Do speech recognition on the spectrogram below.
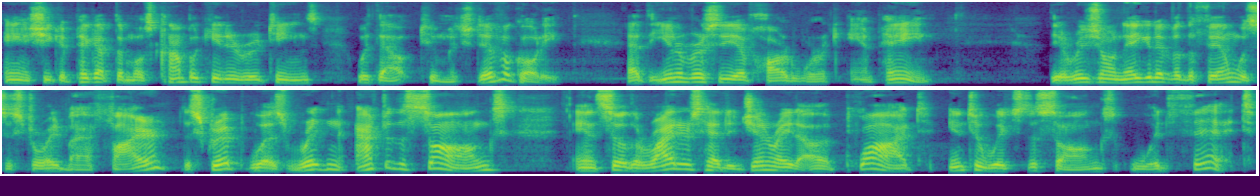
and she could pick up the most complicated routines without too much difficulty. At the University of Hard Work and Pain. The original negative of the film was destroyed by a fire. The script was written after the songs and so the writers had to generate a plot into which the songs would fit.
